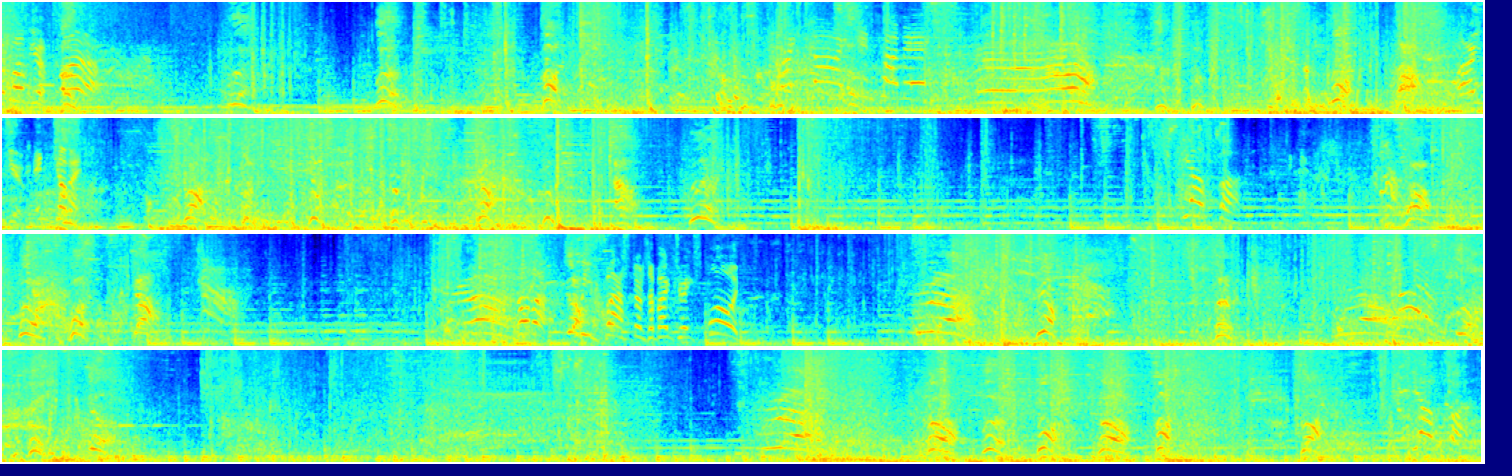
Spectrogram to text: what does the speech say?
Above you! Fire! Right side, incoming! Behind you! Incoming! Yelfa! Cover! The wee bastard's about to explode! Yelfa! Yelfa!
